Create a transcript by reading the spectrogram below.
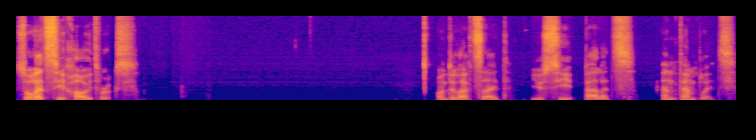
So let's see how it works. On the left side, you see pallets and templates.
